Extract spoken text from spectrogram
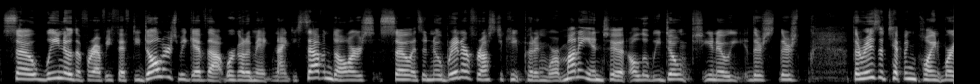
So, we know that for every $50 we give that, we're going to make $97. So, it's a no brainer for us to keep putting more money into it. Although we don't, you know, there's, there's, there is a tipping point where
